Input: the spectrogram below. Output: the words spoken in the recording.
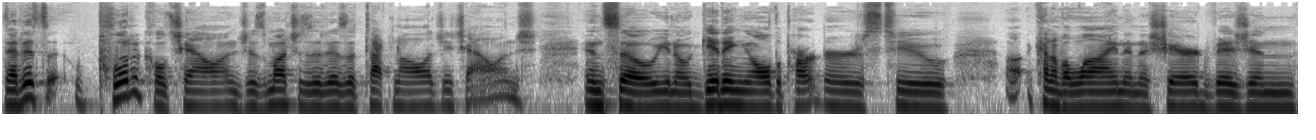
that it's a political challenge as much as it is a technology challenge. And so, you know, getting all the partners to uh, kind of align in a shared vision.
